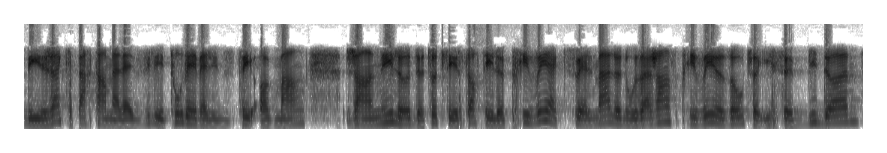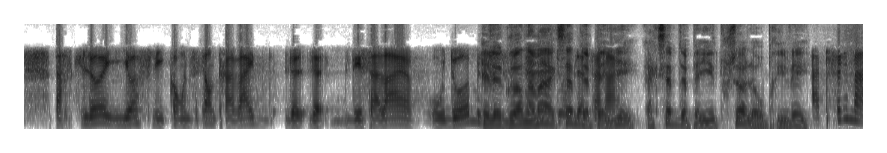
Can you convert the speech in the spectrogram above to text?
des gens qui partent en maladie, les taux d'invalidité augmentent. J'en ai là de toutes les sortes. Et le privé actuellement, là, nos agences privées, eux autres, ils se bidonnent parce que là, ils offrent les conditions de travail, le, des salaires au double. Et le gouvernement accepte de payer, accepte de payer tout ça là au privé. Absolument.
